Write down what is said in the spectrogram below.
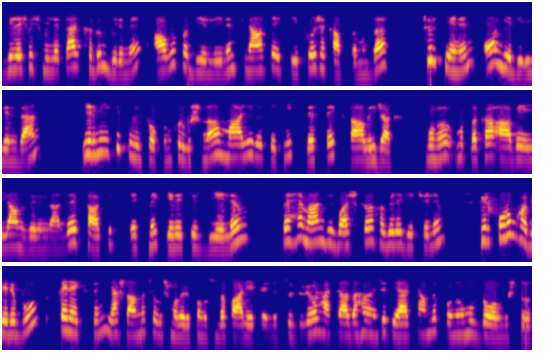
Birleşmiş Milletler Kadın Birimi Avrupa Birliği'nin finanse ettiği proje kapsamında Türkiye'nin 17 ilinden 22 sivil toplum kuruluşuna mali ve teknik destek sağlayacak. Bunu mutlaka AB ilan üzerinden de takip etmek gerekir diyelim. Ve hemen bir başka habere geçelim. Bir forum haberi bu. Senex'in yaşlanma çalışmaları konusunda faaliyetlerini sürdürüyor. Hatta daha önce diğer kamda konuğumuz da olmuştu.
